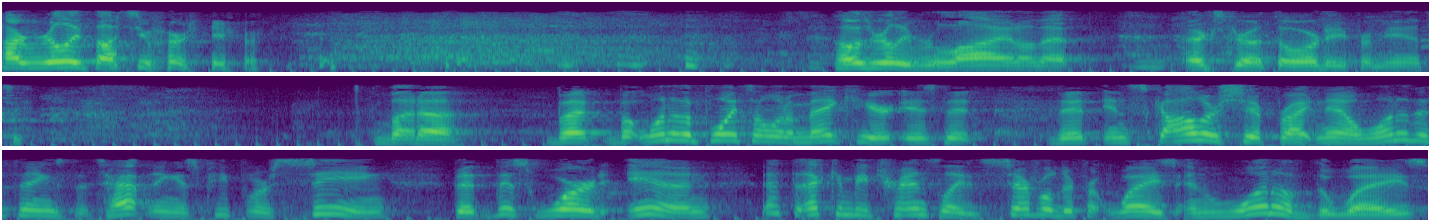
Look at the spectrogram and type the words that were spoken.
I really thought you weren't here. I was really relying on that extra authority from Yancey. But, uh, but, but one of the points I want to make here is that, that in scholarship right now, one of the things that's happening is people are seeing that this word in, that, that can be translated several different ways. And one of the ways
